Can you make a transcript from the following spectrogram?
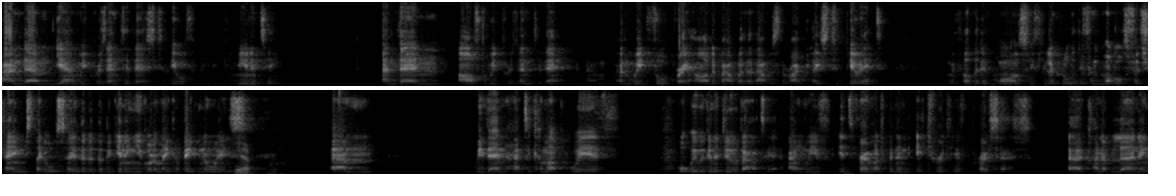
and um, yeah, we presented this to the orthopedic community, and then after we presented it, um, and we thought very hard about whether that was the right place to do it we felt that it was. If you look at all the different models for change, they all say that at the beginning you've got to make a big noise. Yep. Um, we then had to come up with what we were going to do about it, and we've it's very much been an iterative process, uh, kind of learning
